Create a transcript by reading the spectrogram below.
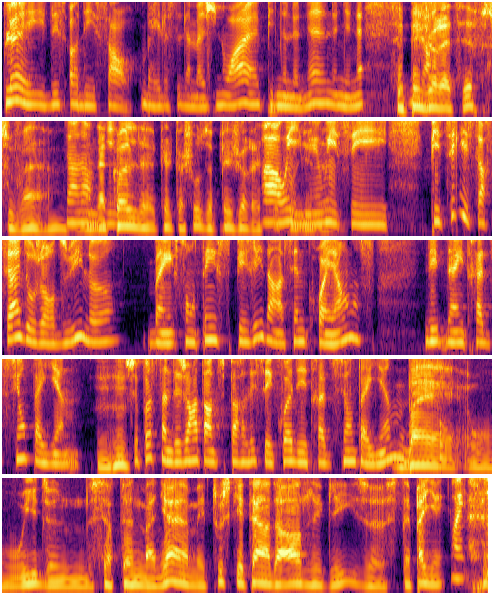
puis là, ils disent, ah, des sorts. Ben là, c'est de la magie noire, puis nanana, nanana. C'est Non. péjoratif souvent. hein. Non, non, On accole quelque chose de péjoratif. Ah oui, mais de- oui, c'est. Puis tu sais, les sorcières d'aujourd'hui, là, ben, sont inspirées d'anciennes croyances, des, dans les traditions païennes. Je sais pas si tu as déjà entendu parler, c'est quoi des traditions païennes? Ben oui, d'une certaine manière, mais tout ce qui était en dehors de l'Église, euh, c'était païen. Oui, tout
